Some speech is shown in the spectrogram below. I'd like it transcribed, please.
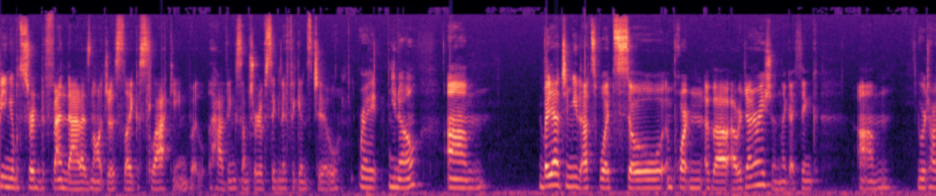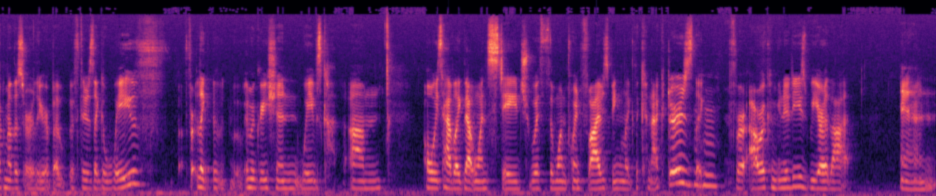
being able to sort of defend that as not just like slacking, but having some sort of significance to Right. you know um but yeah to me that's what's so important about our generation like i think um we were talking about this earlier but if there's like a wave for like immigration waves um always have like that one stage with the 1.5s being like the connectors like mm-hmm. for our communities we are that and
